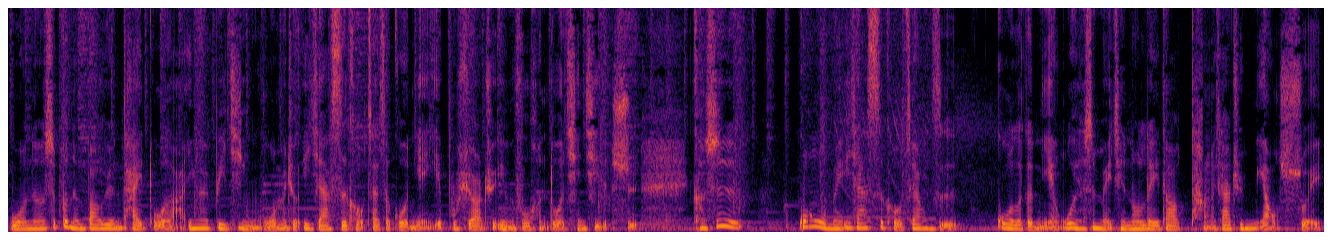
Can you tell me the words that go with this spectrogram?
我呢是不能抱怨太多啦，因为毕竟我们就一家四口在这过年，也不需要去应付很多亲戚的事。可是光我们一家四口这样子过了个年，我也是每天都累到躺下去秒睡。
